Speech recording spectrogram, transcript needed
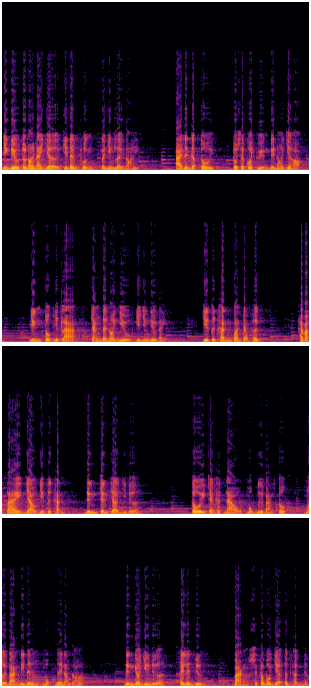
Những điều tôi nói nãy giờ chỉ đơn thuần là những lời nói. Ai đến gặp tôi, tôi sẽ có chuyện để nói với họ. Nhưng tốt nhất là chẳng nên nói nhiều về những điều này. Việc thực hành quan trọng hơn. Hãy bắt tay vào việc thực hành, đừng chần chờ gì nữa. Tôi chẳng khác nào một người bạn tốt mời bạn đi đến một nơi nào đó. Đừng do dự nữa, hãy lên đường. Bạn sẽ không bao giờ ân hận đâu.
